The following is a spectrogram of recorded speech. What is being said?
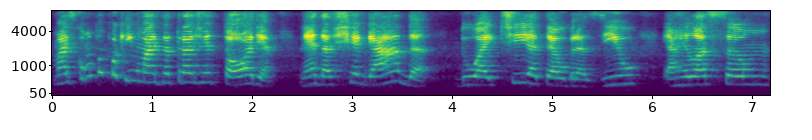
Mas conta um pouquinho mais da trajetória, né, da chegada do Haiti até o Brasil, a relação,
